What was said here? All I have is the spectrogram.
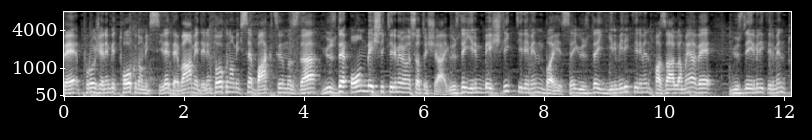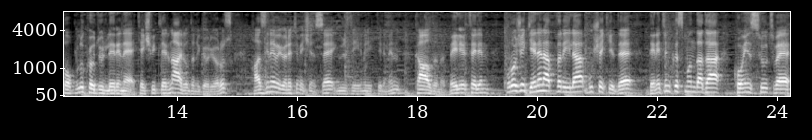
ve projenin bir tokenomics ile devam edelim. Tokenomics'e baktığımızda %15'lik dilimin ön satışa, %25'lik dilimin bahise, %20'lik dilimin pazarlamaya ve %20'lik dilimin topluluk ödüllerine, teşviklerine ayrıldığını görüyoruz. Hazine ve yönetim içinse %20'lik dilimin kaldığını belirtelim. Proje genel hatlarıyla bu şekilde. Denetim kısmında da CoinSult ve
